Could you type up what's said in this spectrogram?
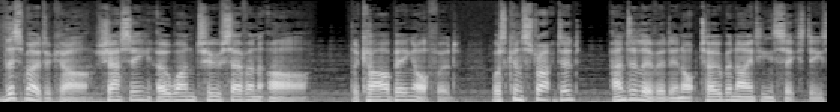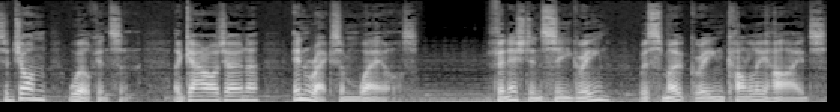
This motorcar, chassis 0127R, the car being offered, was constructed and delivered in October 1960 to John Wilkinson, a garage owner in Wrexham, Wales. Finished in sea green with smoke green Connolly hides,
